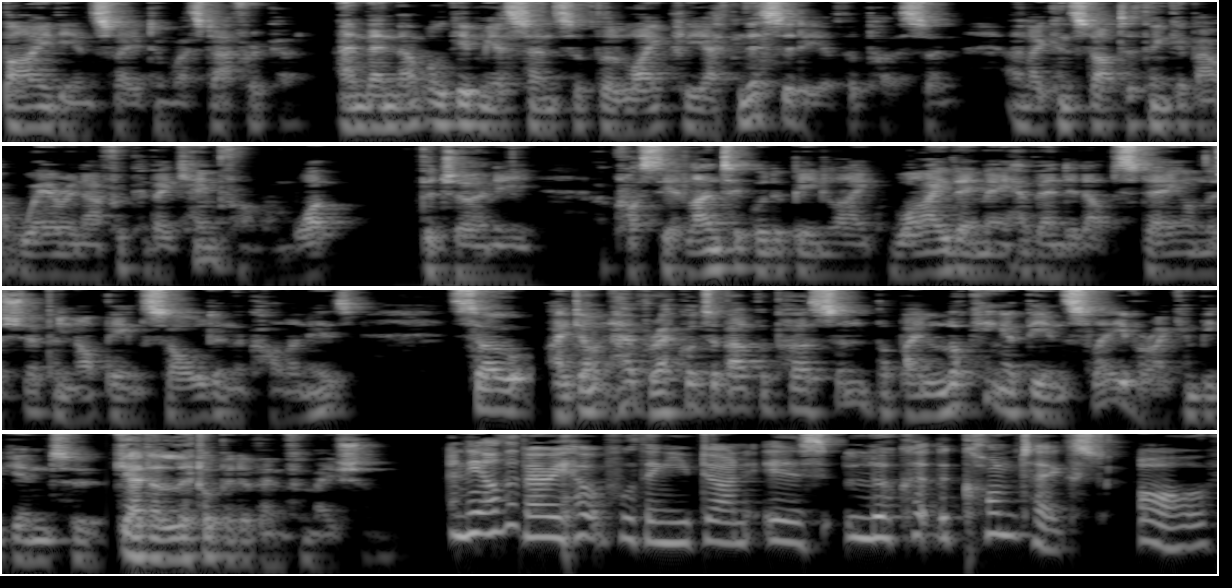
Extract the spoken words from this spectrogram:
by the enslaved in West Africa. And then that will give me a sense of the likely ethnicity of the person. And I can start to think about where in Africa they came from and what the journey across the Atlantic would have been like, why they may have ended up staying on the ship and not being sold in the colonies. So I don't have records about the person, but by looking at the enslaver, I can begin to get a little bit of information. And the other very helpful thing you've done is look at the context of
